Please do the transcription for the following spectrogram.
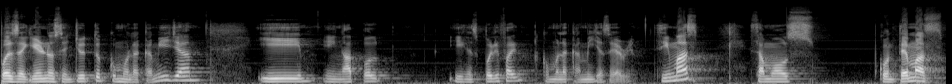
Pueden seguirnos en YouTube como La Camilla y en Apple y en Spotify como La Camilla Serie. Sin más, estamos con temas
